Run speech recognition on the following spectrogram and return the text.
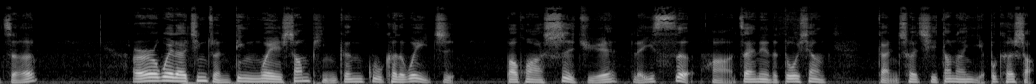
择。而为了精准定位商品跟顾客的位置，包括视觉、镭射啊在内的多项感测器，当然也不可少。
